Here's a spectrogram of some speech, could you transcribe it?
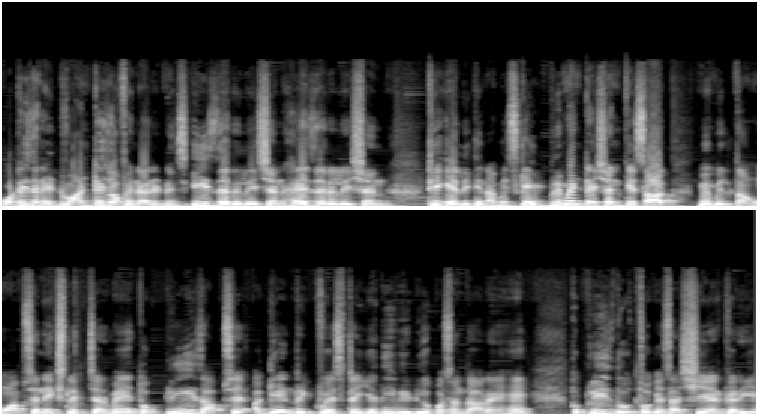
What is an advantage of inheritance is the relation has the relation ठीक है, लेकिन अब इसके इंप्लीमेंटेशन के साथ मैं मिलता हूँ आपसे नेक्स्ट लेक्चर में तो प्लीज़ आपसे अगेन रिक्वेस्ट है, यदि वीडियो पसंद आ रहे हैं तो प्लीज़ दोस्तों के साथ शेयर करिए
